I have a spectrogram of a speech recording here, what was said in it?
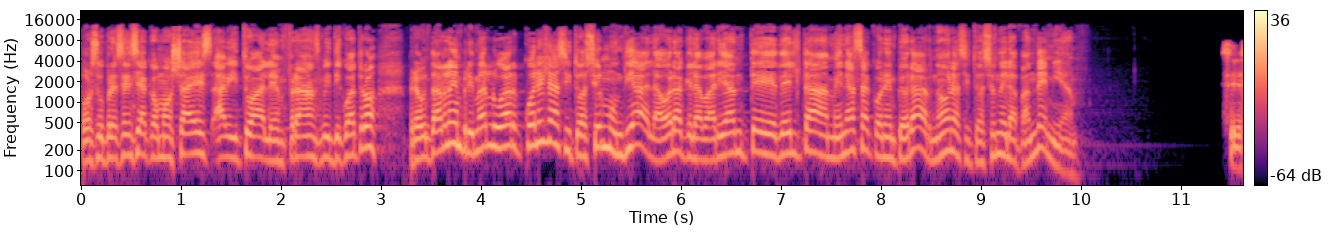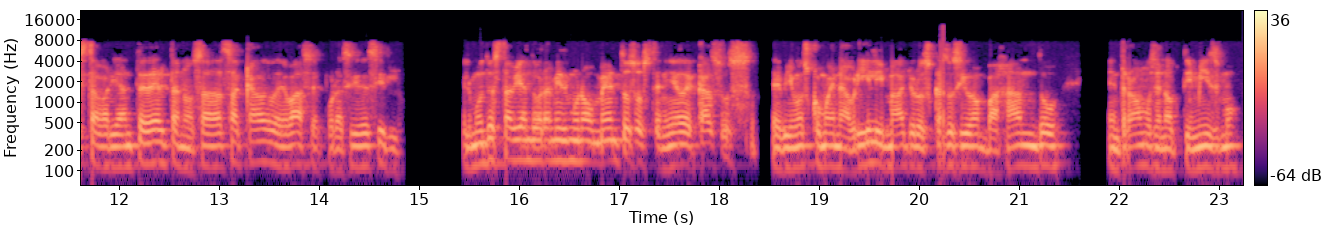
por su presencia, como ya es habitual en France 24. Preguntarle en primer lugar, ¿cuál es la situación mundial ahora que la variante Delta amenaza con empeorar ¿no? la situación de la pandemia? Sí, esta variante Delta nos ha sacado de base, por así decirlo. El mundo está viendo ahora mismo un aumento sostenido de casos. Eh, vimos como en abril y mayo los casos iban bajando, entrábamos en optimismo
